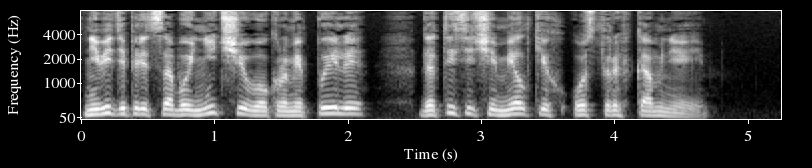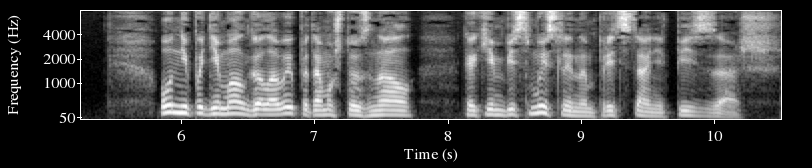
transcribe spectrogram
не видя перед собой ничего, кроме пыли до тысячи мелких острых камней. Он не поднимал головы, потому что знал, каким бессмысленным предстанет пейзаж.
